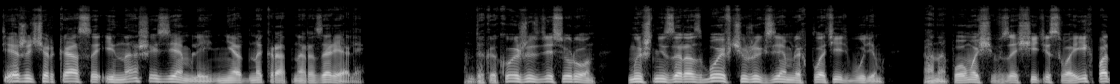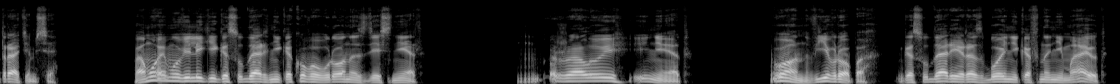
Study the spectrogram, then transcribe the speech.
Те же Черкасы и наши земли неоднократно разоряли». «Да какой же здесь урон? Мы ж не за разбой в чужих землях платить будем, а на помощь в защите своих потратимся. По-моему, великий государь, никакого урона здесь нет. Пожалуй, и нет. Вон, в Европах, государей разбойников нанимают,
